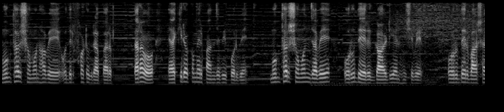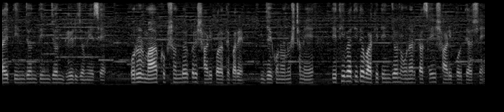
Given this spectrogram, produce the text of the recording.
মুগ্ধর সুমন হবে ওদের ফটোগ্রাফার তারাও একই রকমের পাঞ্জাবি পরবে। মুগ্ধর সুমন যাবে অরুদের গার্ডিয়ান হিসেবে। অরুদের বাসায় তিনজন তিনজন ভিড় জমিয়েছে। অরুর মা খুব সুন্দর করে শাড়ি পরাতে পারে। যে কোনো অনুষ্ঠানে তিথি ব্যতীত বাকি তিনজন ওনার কাছেই শাড়ি পরতে আসে।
